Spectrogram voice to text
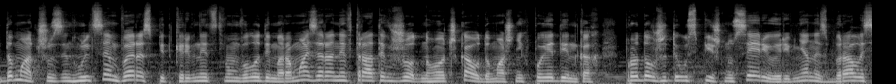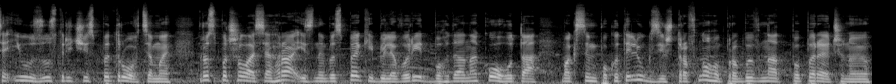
До матчу з інгульцем Верес під керівництвом Володимира Мазяра не втратив жодного очка у домашніх поєдинках. Продовжити успішну серію рівняни збиралися і у зустрічі з петровцями. Розпочалася гра із небезпеки біля воріт Богдана Когута. Максим Покотелюк зі штрафного пробив над поперечиною.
